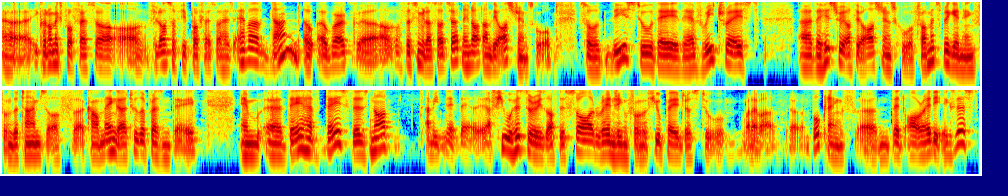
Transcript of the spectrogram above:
uh, economics professor or philosophy professor has ever done a, a work uh, of the similar sort, certainly not on the Austrian school. So these two, they, they have retraced uh, the history of the Austrian school from its beginning, from the times of uh, Carl Menger to the present day. And uh, they have based this not I mean, there are a few histories of this sort, ranging from a few pages to whatever uh, book length uh, that already exist.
